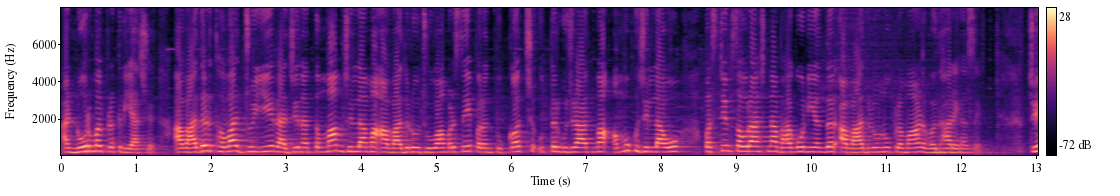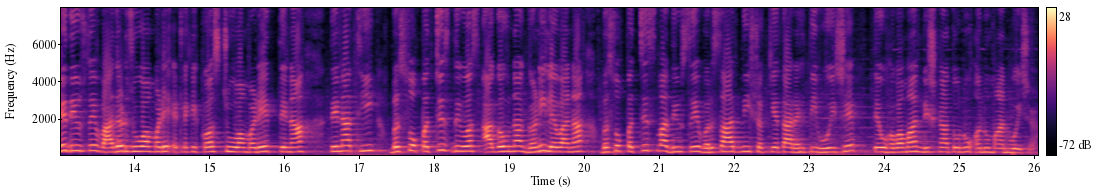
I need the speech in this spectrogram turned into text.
આ નોર્મલ પ્રક્રિયા છે. આ વાદળ થવા જ જોઈએ, રાજ્યના તમામ જિલ્લામાં આ વાદળો જોવા મળશે, પરંતુ કચ્છ, ઉત્તર ગુજરાતમાં અમુક જિલ્લાઓ પશ્ચિમ સૌરાષ્ટ્રના ભાગોની અંદર આ વાદળોનું પ્રમાણ વધારે હશે. જે દિવસે વાદળ જોવા મળે, એટલે કે કસ જોવા મળે, તેના, તેનાથી બસો પચીસ દિવસ આગળના ગણી લેવાના બસો પચીસમાં દિવસે વરસાદની શક્યતા રહેતી હોય છે, તેવું હવામાન નિષ્ણાતોનું અનુમાન હોય છે.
